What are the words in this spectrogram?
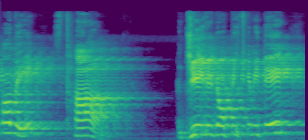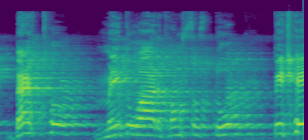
হবে স্থান। জীর্ণ পৃথিবীতে ব্যর্থ মৃত আর ধ্বংসস্তূপ, পিঠে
